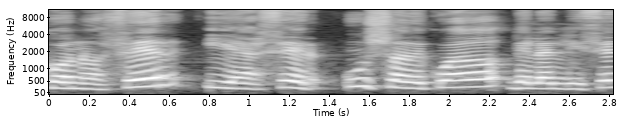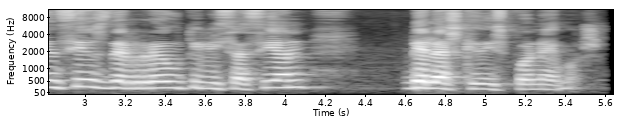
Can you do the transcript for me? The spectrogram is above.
conocer y hacer uso adecuado de las licencias de reutilización de las que disponemos,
